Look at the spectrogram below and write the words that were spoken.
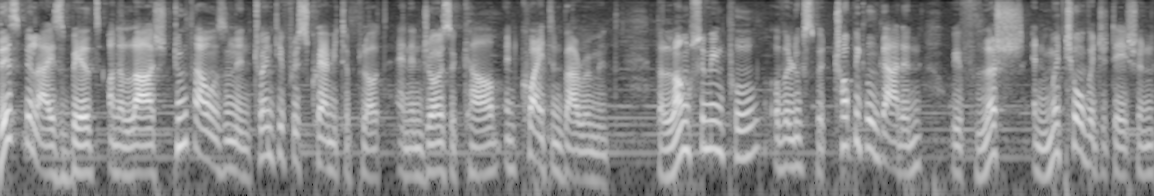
This villa is built on a large 2,023 square meter plot and enjoys a calm and quiet environment. The long swimming pool overlooks the tropical garden with lush and mature vegetation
